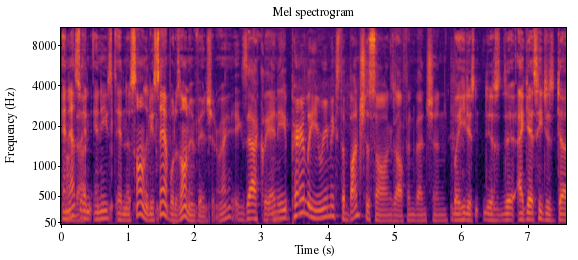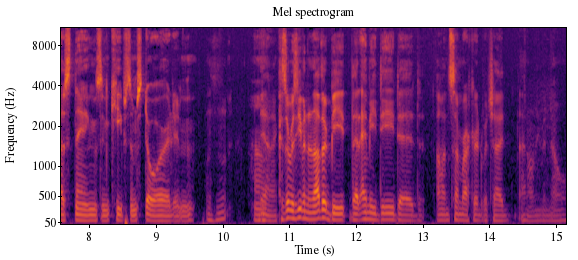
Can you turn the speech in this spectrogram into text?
And that's that. and, and he's and the song that he sampled is on Invention, right? exactly. And he apparently he remixed a bunch of songs off Invention. But he just just I guess he just does things and keeps them stored and Huh. Yeah, because there was even another beat that Med did on some record, which I I don't even know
